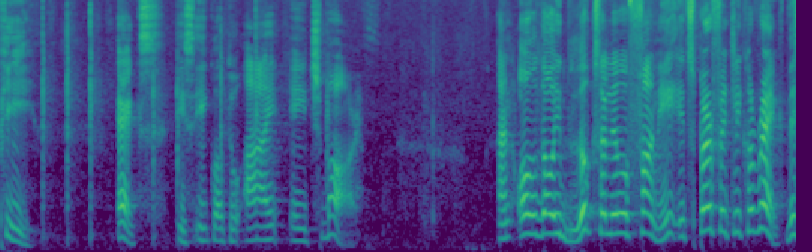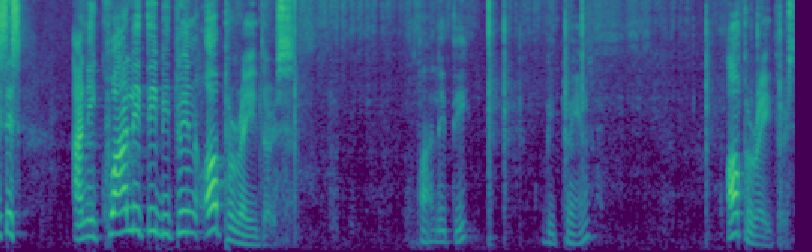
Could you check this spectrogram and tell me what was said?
px is equal to i h bar. And although it looks a little funny, it's perfectly correct. This is an equality between operators. Equality between operators.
